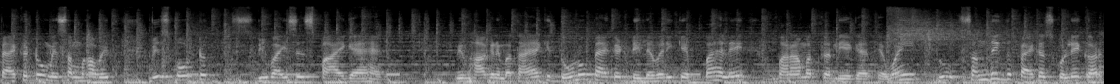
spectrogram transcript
पैकेटों में संभावित विस्फोटक डिवाइसेस पाए गए हैं। विभाग ने बताया कि दोनों पैकेट डिलीवरी के पहले बरामद कर लिए गए थे। वहीं संदिग्ध पैकेट्स को लेकर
